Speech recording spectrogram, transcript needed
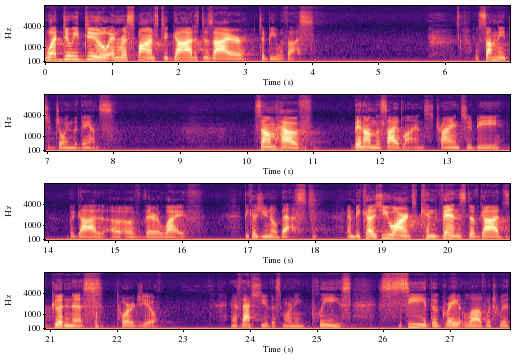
What do we do in response to God's desire to be with us? Well, some need to join the dance. Some have been on the sidelines trying to be the God of their life because you know best and because you aren't convinced of God's goodness towards you. And if that's you this morning, please see the great love which, which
